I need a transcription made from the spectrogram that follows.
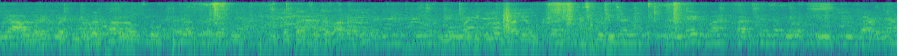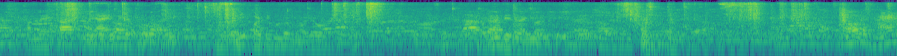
एक पर्टिकुलर धागा उसको उठाया जाता है वो ऊपर पैसे चला रहा है ये पर्टिकुलर धागे उठ रहे हैं। वो डिज़ाइन हमेशा डिज़ाइन वही पर्टिकुलर धागे उठ रहे हैं वहाँ से वही डिज़ाइन और हैंड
